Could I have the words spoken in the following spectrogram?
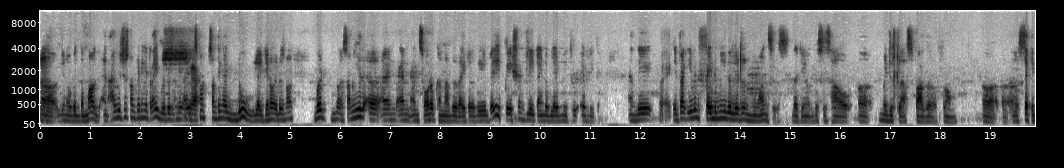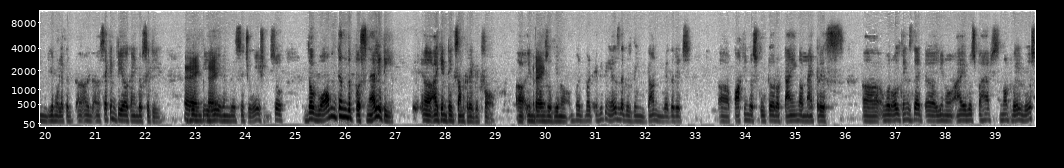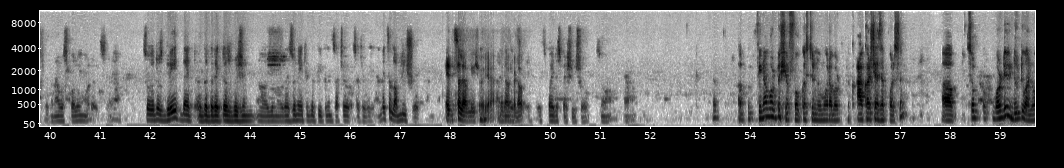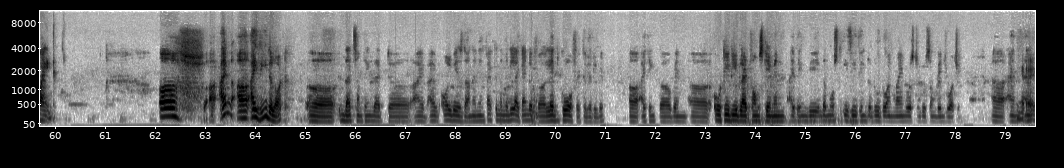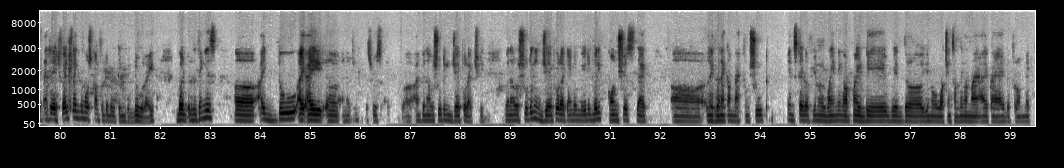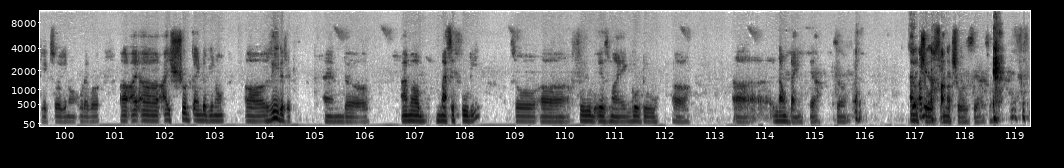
Uh, you know, with the mug, and I was just not getting it right because I mean, yeah. it's not something I do. Like you know, it is not. But uh, Sameer uh, and and and Saurabh Khanna, the writer, they very patiently kind of led me through everything, and they, right. in fact, even fed me the little nuances that you know this is how a middle class father from uh, a second, you know, like a, a, a, second tier kind of city right, would behave right. in this situation. So the warmth and the personality, uh, I can take some credit for. Uh, in Right. terms of you know, but but everything else that was being done, whether it's uh, parking a scooter or tying a mattress, uh, were all things that uh, you know I was perhaps not well versed with, and I was following orders. So, yeah. So it was great that uh, the director's vision, uh, you know, resonated with people in such a such a way, and it's a lovely show. It's a lovely show, yeah, I without a doubt. it's, it's quite a special show. So yeah. Uh, we now want to shift focus to know more about Akarsh as a person. Uh, so, what do you do to unwind? Uh, I'm uh, I read a lot. Uh, that's something that uh, I've I've always done, and in fact, in the middle, I kind of uh, let go of it a little bit. Uh, I think uh, when uh, OTT platforms came in, I think the the most easy thing to do to unwind was to do some binge watching, uh, and, and Right. and it felt like the most comfortable thing to do, right? But the thing is, uh, I do I I uh, and I think this was uh, when I was shooting in Jaipur actually. When I was shooting in Jaipur, I kind of made it very conscious that uh, like when I come back from shoot, instead of you know winding up my day with uh, you know watching something on my iPad from Netflix or you know whatever, uh, I uh, I should kind of you know uh, read a little, and uh, I'm a massive foodie, so uh, food is my go-to uh, downtime. Yeah, so. And So, it I mean, shows, how- and it shows, yeah. So.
